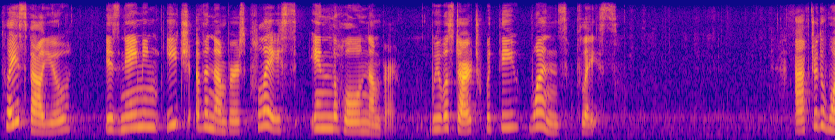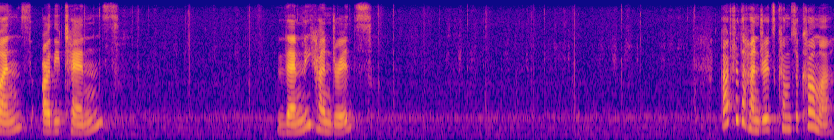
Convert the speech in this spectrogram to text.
Place value is naming each of the numbers place in the whole number. We will start with the ones place. After the ones are the tens, then the hundreds, After the hundreds comes a comma.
